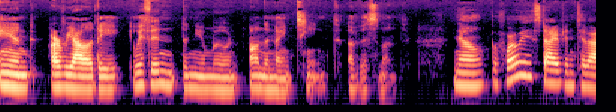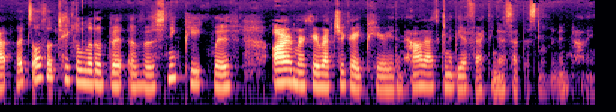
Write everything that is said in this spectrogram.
and our reality within the new moon on the 19th of this month. Now, before we dive into that, let's also take a little bit of a sneak peek with our Mercury retrograde period and how that's going to be affecting us at this moment in time.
